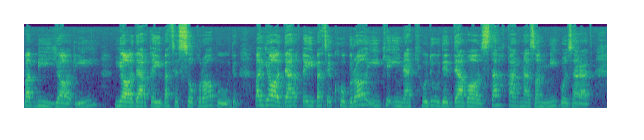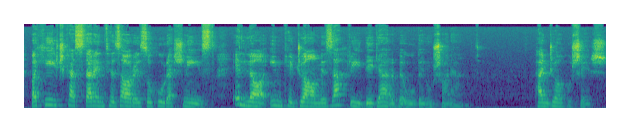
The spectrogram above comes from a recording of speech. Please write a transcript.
و بیاری یا در غیبت سقرا بود و یا در غیبت کبرایی که اینک حدود دوازده قرن از آن میگذرد و هیچ کس در انتظار ظهورش نیست الا اینکه جام زهری دگر به او بنوشانند. پنجاه و شش.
